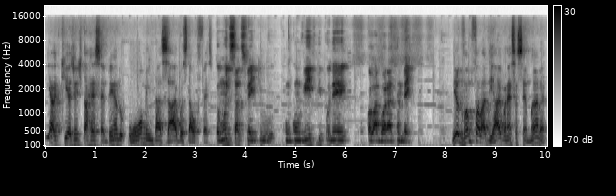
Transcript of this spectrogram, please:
E aqui a gente está recebendo o homem das águas da UFES. Estou muito satisfeito com o convite de poder colaborar também. Nildo, vamos falar de água nessa semana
